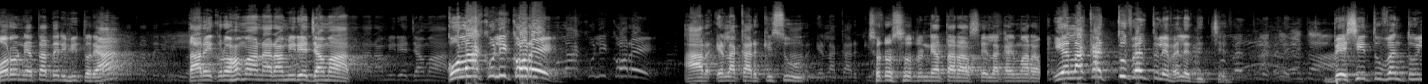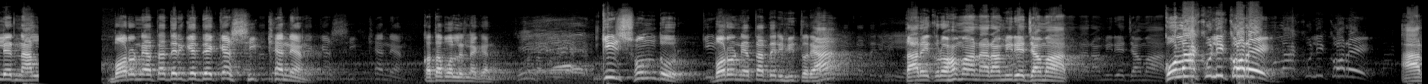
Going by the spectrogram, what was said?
বড় নেতাদের ভিতরে? তারেক রহমান আর আমিরে জামাত। কোলাকুলি করে। আর এলাকার কিছু ছোট ছোট নেতারা আছে এলাকায় মারা এলাকায় তুফান তুলে ফেলে দিচ্ছে। বেশি তুফান তুইলে না বড় নেতাদেরকে দেখে শিক্ষা নেন। কথা বলেন না কেন? কি সুন্দর বড় নেতাদের ভিতরে? তারেক রহমান আর আমিরে জামাত। কোলাকুলি করে। আর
